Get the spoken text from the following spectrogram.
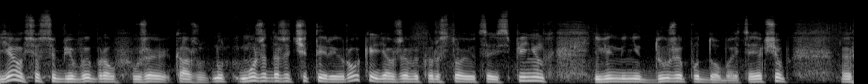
Я ось собі вибрав, вже кажу, ну може навіть 4 роки я вже використовую цей спінінг, і він мені дуже подобається. Якщо б е,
